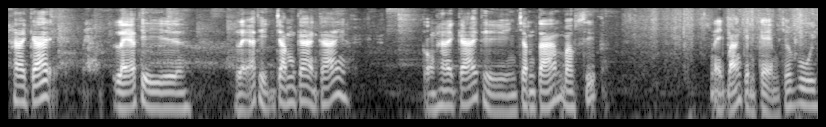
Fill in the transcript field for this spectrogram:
hai cái. Lẻ thì lẻ thì trăm cái một cái còn hai cái thì trăm tám bao ship. Này bán kèm kèm cho vui.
